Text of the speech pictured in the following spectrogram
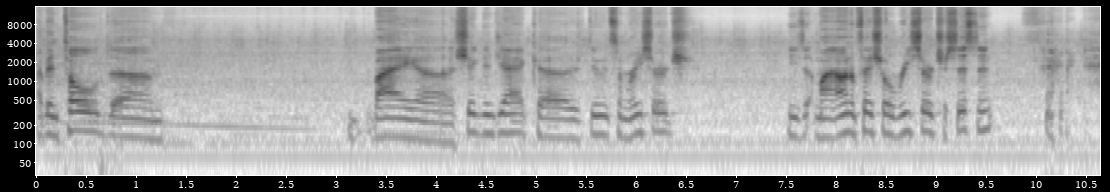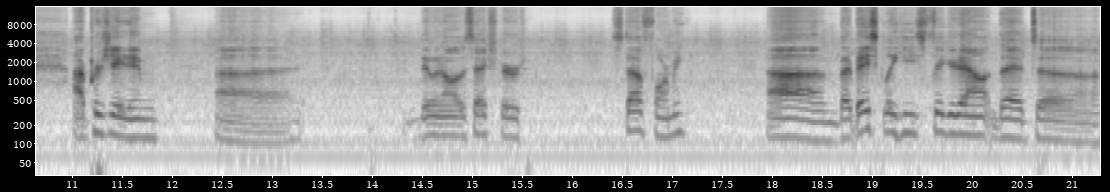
I've been told um, by uh, Shigden Jack uh, doing some research. He's my unofficial research assistant. I appreciate him uh, doing all this extra stuff for me. Um, but basically he's figured out that uh,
